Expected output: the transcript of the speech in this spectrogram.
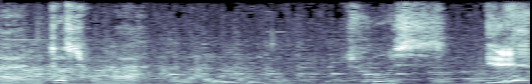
哎，你就是穷白，出息！咦？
